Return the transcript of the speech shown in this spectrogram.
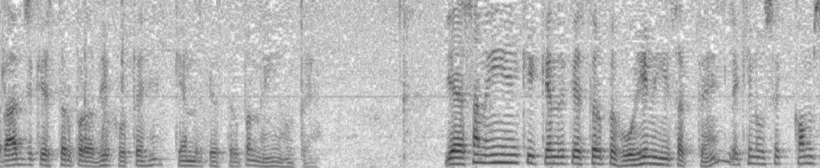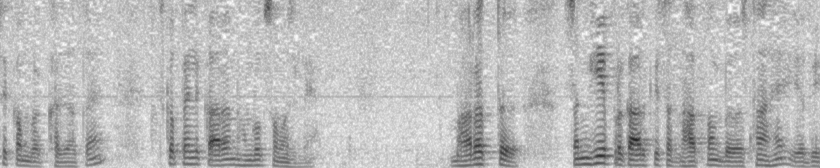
राज्य के स्तर पर अधिक होते हैं, केंद्र के स्तर पर नहीं होते हैं। यह ऐसा नहीं है कि केंद्र के स्तर पर हो ही नहीं सकते हैं, लेकिन उसे कम से कम रखा जाता है। इसका पहले कारण हम लोग समझ लें। भारत संघीय प्रकार की संघात्मक व्यवस्था है। यदि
